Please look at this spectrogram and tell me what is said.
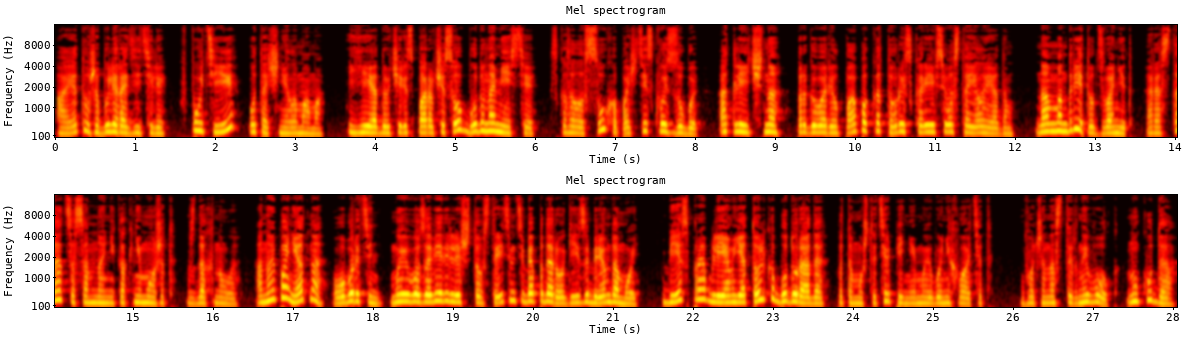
А это уже были родители. «В пути?» – уточнила мама. «Еду, через пару часов буду на месте», – сказала сухо, почти сквозь зубы. «Отлично», – проговорил папа, который, скорее всего, стоял рядом. «Нам Андрей тут звонит. Расстаться со мной никак не может», – вздохнула. «Оно и понятно, оборотень. Мы его заверили, что встретим тебя по дороге и заберем домой». «Без проблем, я только буду рада, потому что терпения моего не хватит. Вот же настырный волк. Ну куда?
